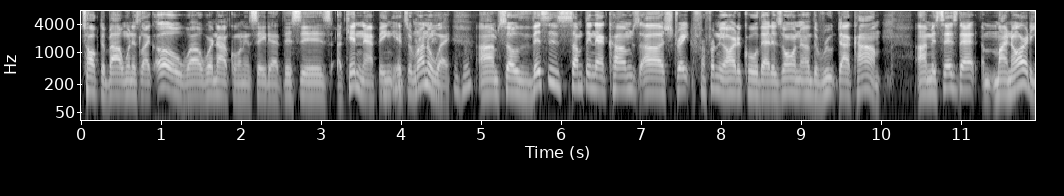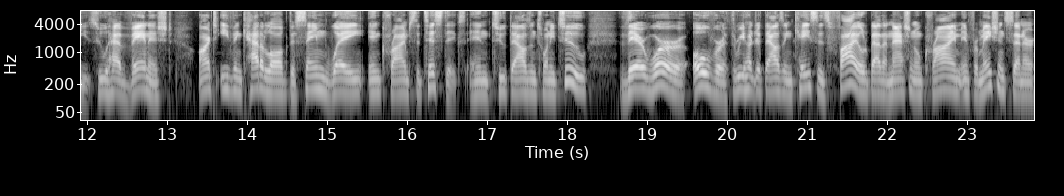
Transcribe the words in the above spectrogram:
talked about when it's like oh well we're not going to say that this is a kidnapping it's a runaway. Um, so this is something that comes uh, straight from, from the article that is on uh, theroot.com um, it says that minorities who have vanished aren't even cataloged the same way in crime statistics. In 2022, there were over 300,000 cases filed by the National Crime Information Center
